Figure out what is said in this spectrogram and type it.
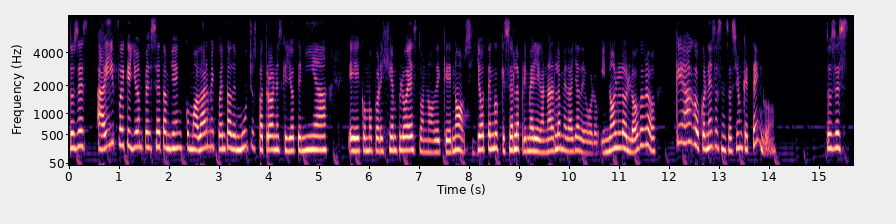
Entonces ahí fue que yo empecé también como a darme cuenta de muchos patrones que yo tenía, eh, como por ejemplo esto, ¿no? De que no, si yo tengo que ser la primera y ganar la medalla de oro y no lo logro, ¿qué hago con esa sensación que tengo? Entonces,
